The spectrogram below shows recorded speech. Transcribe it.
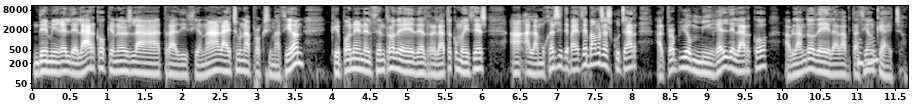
de, Miguel del Arco, que no es la tradicional, ha hecho una aproximación que pone en el centro del relato, como dices, a, la mujer. Si te parece, vamos a escuchar al propio Miguel del Arco hablando de la adaptación que ha hecho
